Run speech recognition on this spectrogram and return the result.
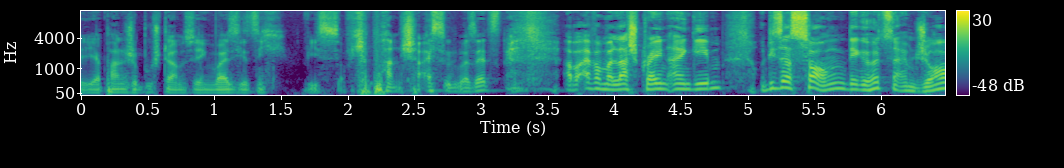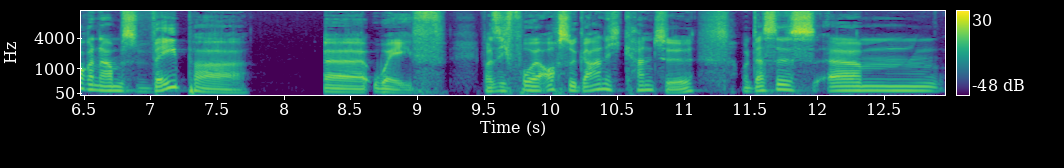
japanische Buchstaben, deswegen weiß ich jetzt nicht, wie es auf Japanisch heißt und übersetzt. Aber einfach mal Lush Crane eingeben. Und dieser Song, der gehört zu einem Genre namens Vapor äh, Wave, was ich vorher auch so gar nicht kannte. Und das ist ähm,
